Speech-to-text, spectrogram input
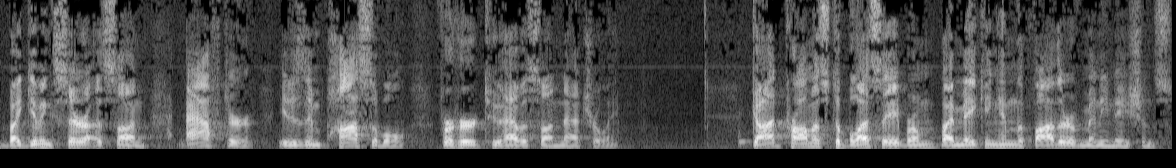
by giving Sarah a son after it is impossible for her to have a son naturally. God promised to bless Abram by making him the father of many nations.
